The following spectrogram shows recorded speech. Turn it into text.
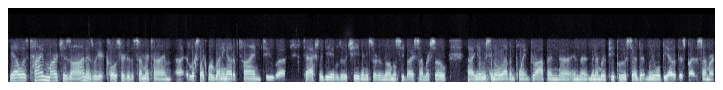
Yeah, well, as time marches on, as we get closer to the summertime, uh, it looks like we're running out of time to uh, to actually be able to achieve any sort of normalcy by summer. So, uh, you know, we've seen an 11 point drop in uh, in the, the number of people who said that we will be out of this by the summer,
